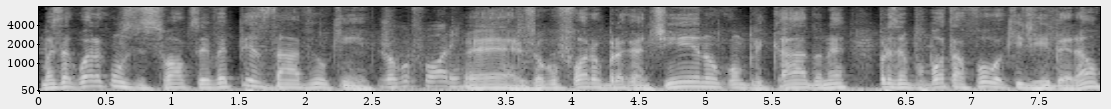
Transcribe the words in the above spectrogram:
Mas agora com os desfalques aí vai pesar, viu, Kim? Jogo fora, hein? É, jogo fora o Bragantino, complicado, né? Por exemplo, o Botafogo aqui de Ribeirão,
